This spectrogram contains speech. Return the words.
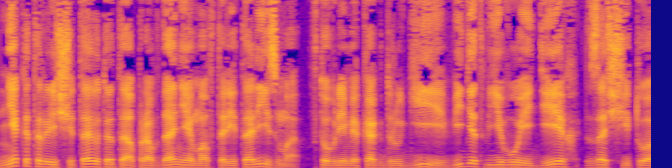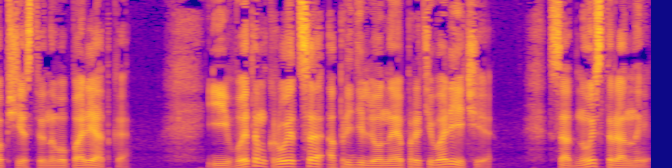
Некоторые считают это оправданием авторитаризма, в то время как другие видят в его идеях защиту общественного порядка. И в этом кроется определенное противоречие. С одной стороны,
